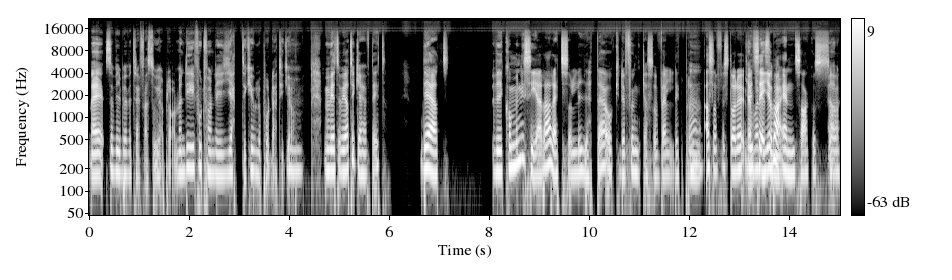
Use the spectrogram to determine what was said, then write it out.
nej, så vi behöver träffas och göra plan. Men det är fortfarande jättekul att podda, tycker jag. Mm. Men vet du vad jag tycker är häftigt? Det är att vi kommunicerar rätt så lite och det funkar så väldigt bra. Mm. Alltså förstår du? Vi säger bara en sak och så Ja.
